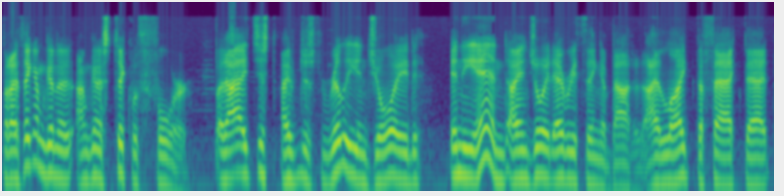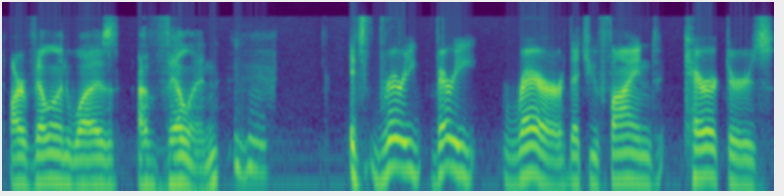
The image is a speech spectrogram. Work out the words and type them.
but I think I'm gonna I'm gonna stick with four. But I just I've just really enjoyed. In the end, I enjoyed everything about it. I like the fact that our villain was a villain. hmm It's very very rare that you find characters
